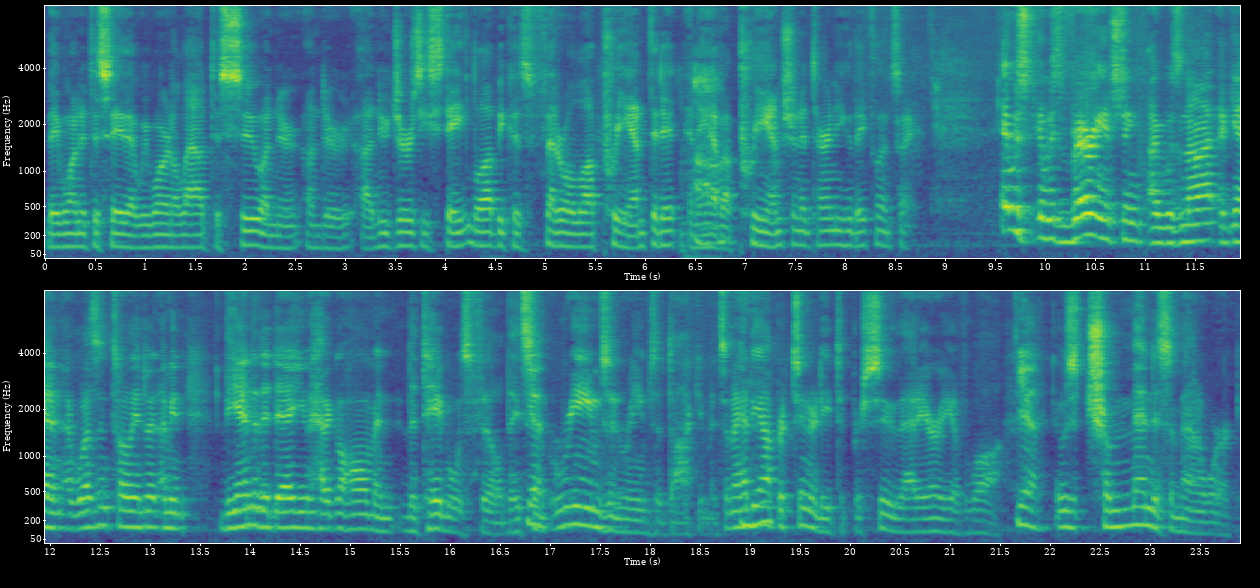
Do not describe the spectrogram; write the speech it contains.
they wanted to say that we weren't allowed to sue under under uh, New Jersey state law because federal law preempted it, and they have Uh-huh. a preemption attorney who they flew in. So it was it was very interesting. I was not again. I wasn't totally into it. I mean, the end of the day, you had to go home, and the table was filled. They sent Yeah. Mm-hmm. reams and reams of documents, and I had the opportunity to pursue that area of law. Yeah. It was a tremendous amount of work.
